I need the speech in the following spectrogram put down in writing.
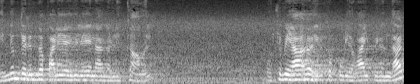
இன்னும் திரும்ப பழைய இதிலே நாங்கள் நிற்காமல் ஒற்றுமையாக இருக்கக்கூடிய வாய்ப்பு இருந்தால்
